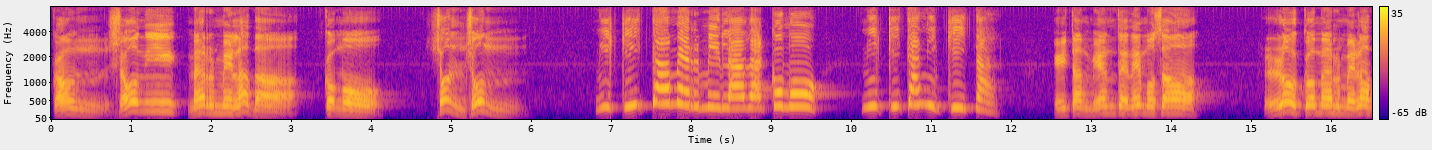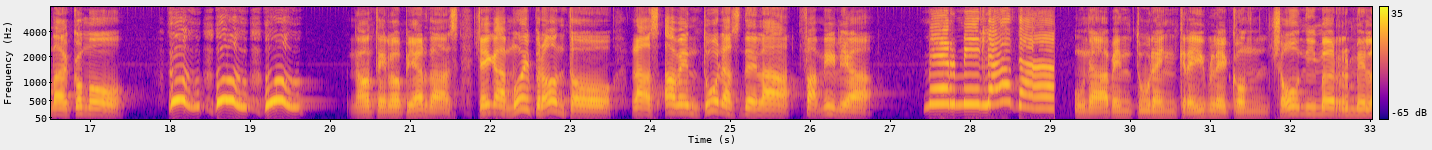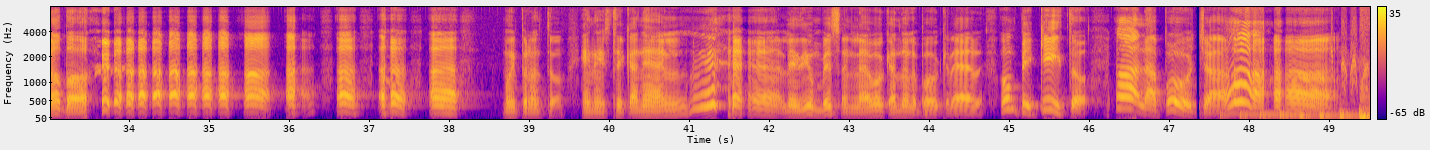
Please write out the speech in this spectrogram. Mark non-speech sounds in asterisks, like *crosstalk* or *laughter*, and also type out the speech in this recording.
con Johnny Mermelada como Chon Chon. Nikita Mermelada como Nikita Nikita. Y también tenemos a Loco Mermelada como... Uh, uh, uh. No te lo pierdas, llega muy pronto las aventuras de la familia. Mermelada. Una aventura increíble con Johnny Mermelada. *laughs* Muy pronto en este canal. *laughs* Le di un beso en la boca, no lo puedo creer. Un piquito. ¡A la pucha! *laughs*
